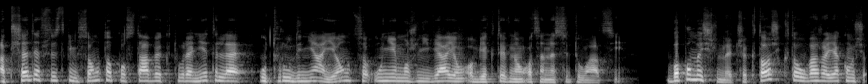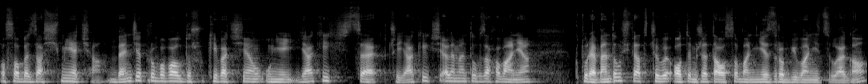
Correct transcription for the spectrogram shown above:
a przede wszystkim są to postawy, które nie tyle utrudniają, co uniemożliwiają obiektywną ocenę sytuacji. Bo pomyślmy, czy ktoś, kto uważa jakąś osobę za śmiecia, będzie próbował doszukiwać się u niej jakichś cech czy jakichś elementów zachowania, które będą świadczyły o tym, że ta osoba nie zrobiła nic złego,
